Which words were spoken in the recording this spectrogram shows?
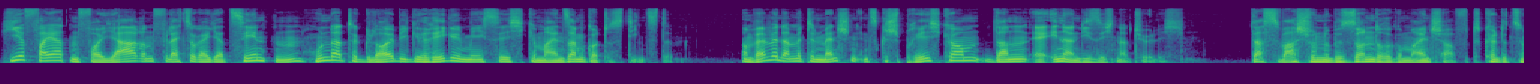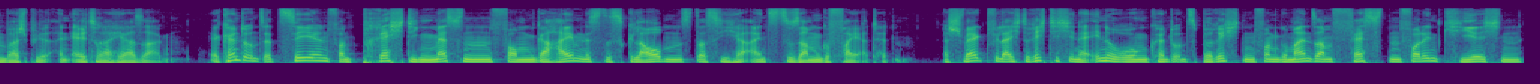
Hier feierten vor Jahren, vielleicht sogar Jahrzehnten, hunderte Gläubige regelmäßig gemeinsam Gottesdienste. Und wenn wir dann mit den Menschen ins Gespräch kommen, dann erinnern die sich natürlich. Das war schon eine besondere Gemeinschaft, könnte zum Beispiel ein älterer Herr sagen. Er könnte uns erzählen von prächtigen Messen, vom Geheimnis des Glaubens, das sie hier einst zusammen gefeiert hätten. Er schwelgt vielleicht richtig in Erinnerung, könnte uns berichten von gemeinsamen Festen vor den Kirchen,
